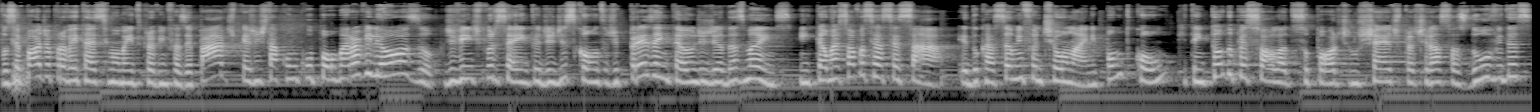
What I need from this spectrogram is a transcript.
Você pode aproveitar esse momento para vir fazer parte, porque a gente está com um cupom maravilhoso de 20% de desconto de presentão de Dia das Mães. Então é só você acessar educaçãoinfantilonline.com, que tem todo o pessoal lá do suporte no chat para tirar suas dúvidas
